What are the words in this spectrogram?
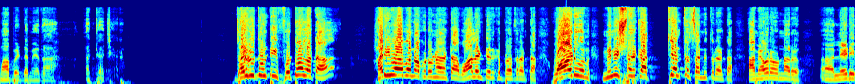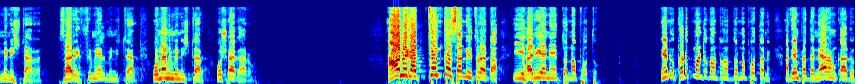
మా బిడ్డ మీద అత్యాచారం. జరుగుతుంటే ఈ ఫోటోలట హరిబాబు అని ఒకడు ఉన్నాడంట వాలంటీర్కి బ్రదర్ అంట వాడు మినిస్టర్కి అత్యంత సన్నిహితుడంట. ఆమె ఎవరో ఉన్నారు lady minister sorry female minister women minister Usha garu ఆమెకు అత్యంత సన్నిహితుడట ఈ హరి అనే దున్నపోతు. నేను కడుపు మంటతో ఉంటున్న దున్నపోతు అని అదేం పెద్ద నేరం కాదు.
